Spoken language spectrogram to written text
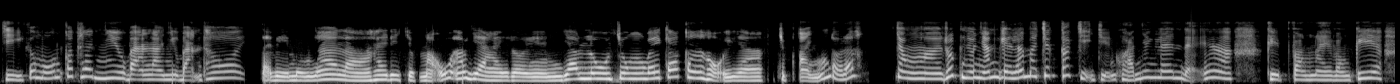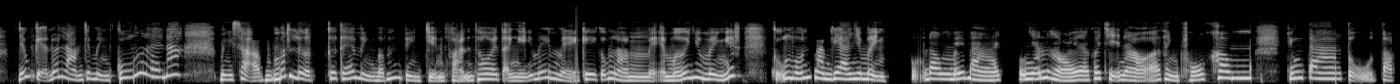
Chỉ có muốn có thêm nhiều bạn là nhiều bạn thôi. Tại vì mình là hay đi chụp mẫu áo dài rồi giao lưu chung với các hội à, chụp ảnh rồi đó trong rút group nhắn ghê lắm á, chắc các chị chuyển khoản nhanh lên để ờ, kịp vòng này, vòng kia. Giống kiểu nó làm cho mình cuốn lên á. Mình sợ mất lượt, cứ thế mình bấm, mình chuyển khoản thôi. Tại nghĩ mấy mẹ kia cũng làm mẹ mới như mình ấy, cũng muốn tham gia như mình. Cũng đông mấy bà cũng nhắn hỏi là có chị nào ở thành phố không? Chúng ta tụ tập.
